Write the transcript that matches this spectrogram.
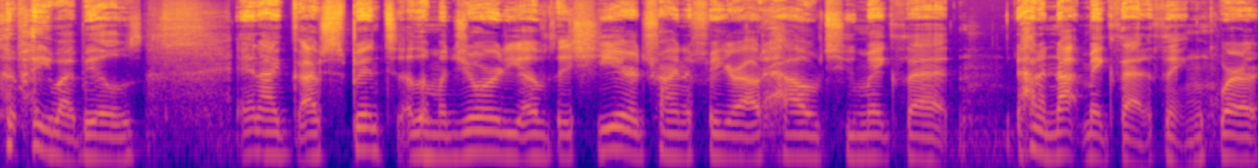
pay my bills. And I I've spent the majority of this year trying to figure out how to make that how to not make that a thing where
